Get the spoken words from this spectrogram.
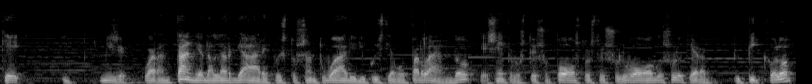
che mise 40 anni ad allargare questo santuario di cui stiamo parlando, che è sempre lo stesso posto, lo stesso luogo, solo che era più piccolo,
